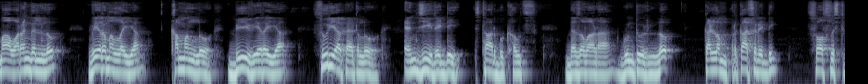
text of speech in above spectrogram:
మా వరంగల్లో వీరమల్లయ్య ఖమ్మంలో బి వీరయ్య సూర్యాపేటలో NG Reddy star book house Bezawada గుంటూరులో కళ్ళం ప్రకాశరెడ్డి సోషలిస్ట్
